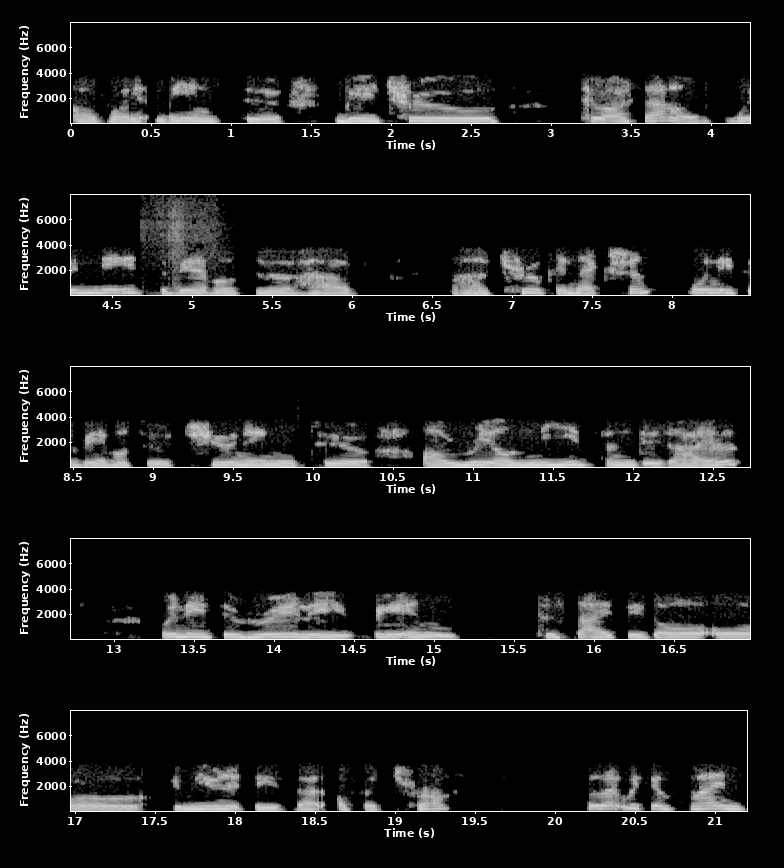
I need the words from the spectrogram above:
of what it means to be true to ourselves. We need to be able to have uh, true connection. We need to be able to tune in to our real needs and desires. We need to really be in societies or, or communities that offer trust so that we can find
